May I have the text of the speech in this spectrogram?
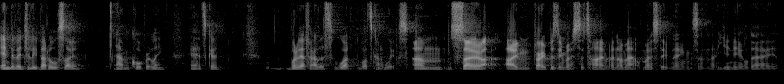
individually, but also um, corporately. Yeah, it's good. What about for others? What what's kind of works? Um, so I'm very busy most of the time, and I'm out most evenings and at uni all day. And,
